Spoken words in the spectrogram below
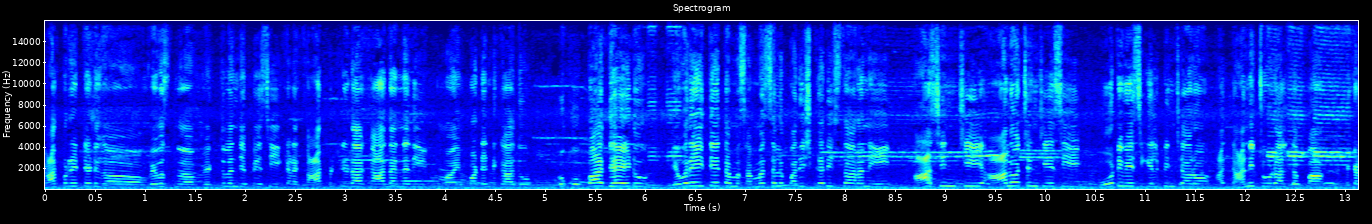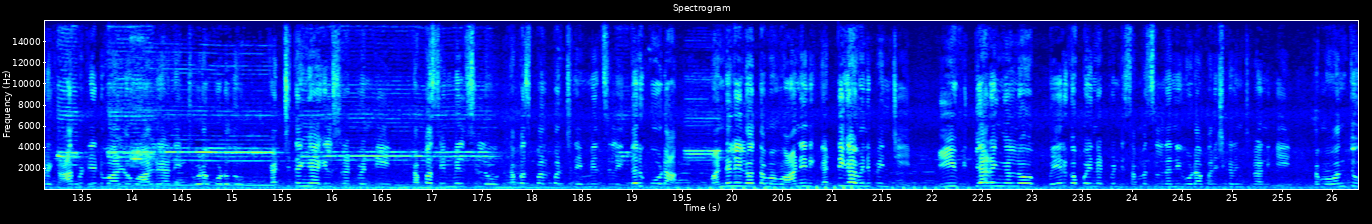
కార్పొరేటెడ్ వ్యవస్థ వ్యక్తులని చెప్పేసి ఇక్కడ కార్పొరేటెడా కాదన్నది ఇంపార్టెంట్ కాదు. ఒక ఉపాధ్యాయుడు ఎవరైతే తమ సమస్యలు పరిష్కరిస్తారని ఆశించి ఆలోచన చేసి ఓటు వేసి గెలిపించారో దాన్ని చూడాలి తప్ప ఇక్కడ కార్పొరేటెడ్ వాళ్ళు వాళ్ళు అని చూడకూడదు. ఖచ్చితంగా గెలిచినటువంటి తపస్ ఎమ్మెల్సీలు తపస్ పల్పరిచిన ఎమ్మెల్సీలు ఇద్దరు కూడా మండలిలో తమ వాణిని గట్టిగా వినిపించి ఈ విద్యారంగంలో పేరుకుపోయినటువంటి సమస్యలన్నీ కూడా పరిష్కరించడానికి తమ వంతు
